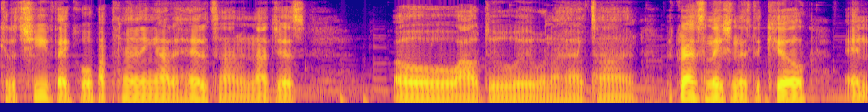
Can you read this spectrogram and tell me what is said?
could achieve that goal by planning out ahead of time and not just, oh, I'll do it when I have time. Procrastination is the kill and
